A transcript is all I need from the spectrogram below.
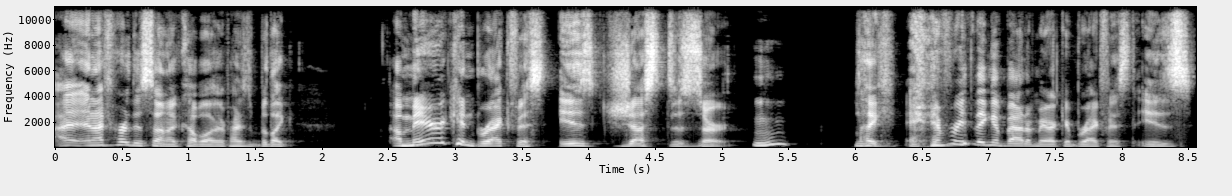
I, and I've heard this on a couple other podcasts, but like, American breakfast is just dessert. Mhm. Like, everything about American breakfast is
